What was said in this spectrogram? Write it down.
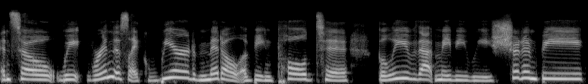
And so we, we're in this like weird middle of being pulled to believe that maybe we shouldn't be,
